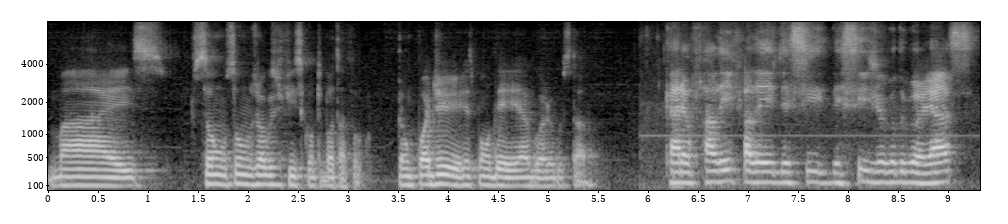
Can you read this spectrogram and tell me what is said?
mas são, são jogos difíceis contra o Botafogo. Então pode responder agora, Gustavo. Cara, eu falei, falei desse, desse jogo do Goiás,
